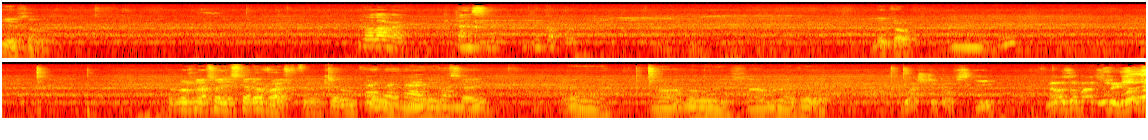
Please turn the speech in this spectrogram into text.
Niesamowite. No dawaj. Częsty. Wykopuj. Wykop. To można sobie sterować, w którym kierunku Tak, tak, tak, mniej więcej. E, no, no jest sam lewy. Błaszczykowski. No zobaczmy, może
